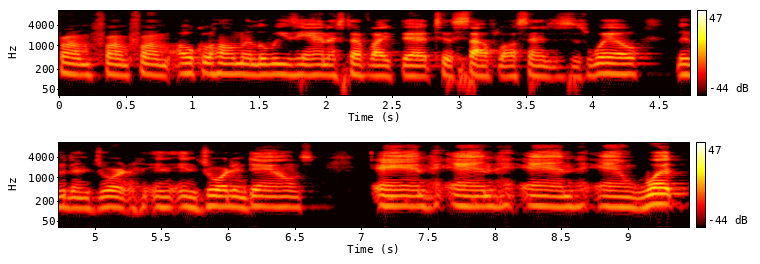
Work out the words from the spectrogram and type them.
from from from Oklahoma, Louisiana, stuff like that, to South Los Angeles as well. Living in Jordan in, in Jordan Downs, and and and and what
